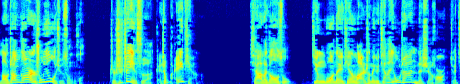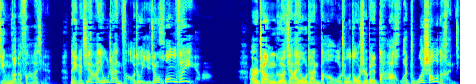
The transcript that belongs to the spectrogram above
老张跟二叔又去送货，只是这次啊改成白天了。下了高速，经过那天晚上那个加油站的时候，却惊愕的发现。那个加油站早就已经荒废了，而整个加油站到处都是被大火灼烧的痕迹。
